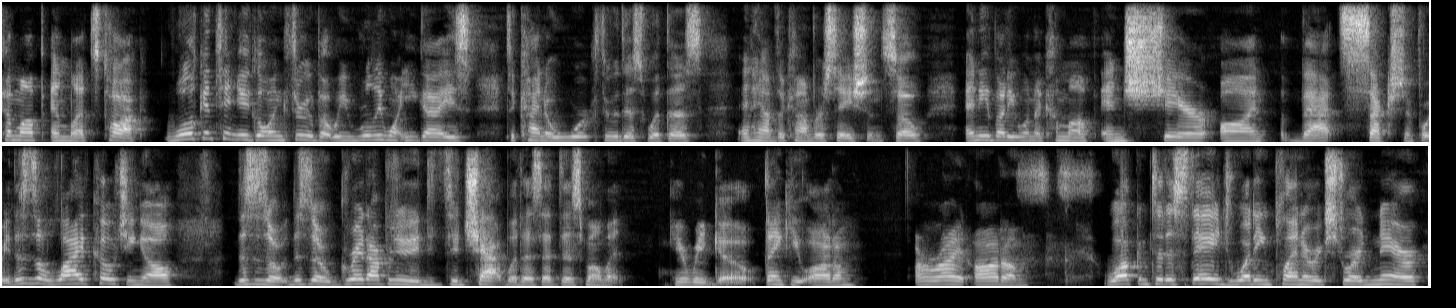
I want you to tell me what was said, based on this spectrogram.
come up and let's talk. We'll continue going through, but we really want you guys to kind of work through this with us and have the conversation. So, anybody want to come up and share on that section for you? This is a live coaching, y'all. This is a this is a great opportunity to chat with us at this moment. Here we go. Thank you, Autumn. All right, Autumn. Welcome to the stage, wedding planner extraordinaire.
